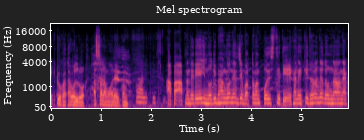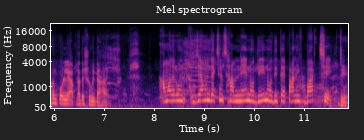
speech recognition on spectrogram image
একটু কথা বলব। আসসালামু আলাইকুম। ওয়ালাইকুম আপা আপনাদের এই নদী ভাঙ্গনের যে বর্তমান পরিস্থিতি এখানে কি ধরনের উন্নয়ন এখন করলে আপনাদের সুবিধা হয়? আমাদের উন- যেমন দেখছেন সামনে নদী নদীতে পানি বাড়ছে। জি।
